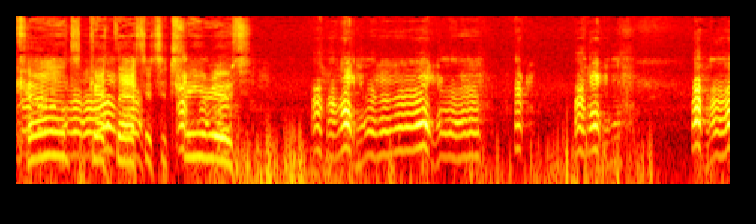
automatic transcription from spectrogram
can't get that. It's a tree root. Ah!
